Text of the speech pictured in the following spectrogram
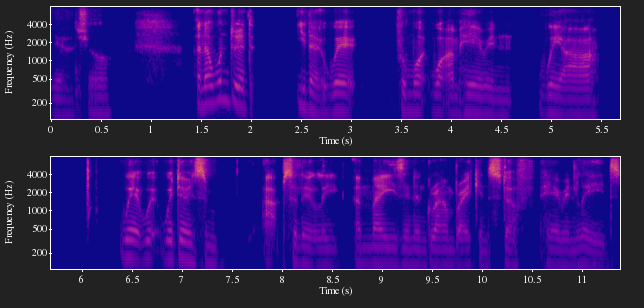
Yeah, sure. And I wondered, you know, we're from what what I'm hearing, we are we're we're, we're doing some absolutely amazing and groundbreaking stuff here in Leeds.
